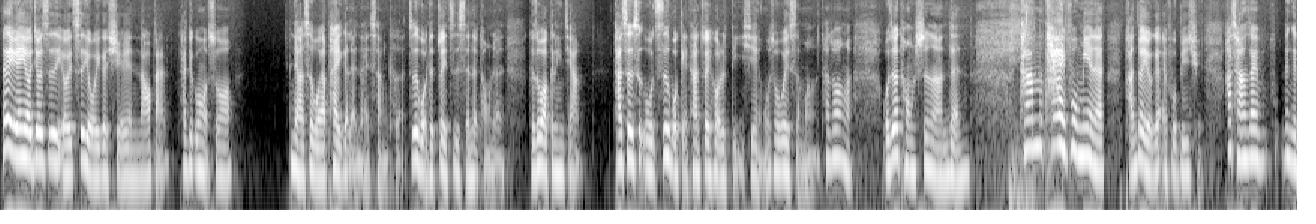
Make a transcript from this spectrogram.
那个缘由就是有一次有一个学员老板，他就跟我说：“李老师，我要派一个人来上课，这是我的最资深的同仁。可是我要跟你讲。”他是是我是我给他最后的底线。我说为什么？他说，我这个同事呢，人他们太负面了。团队有个 FB 群，他常常在那个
